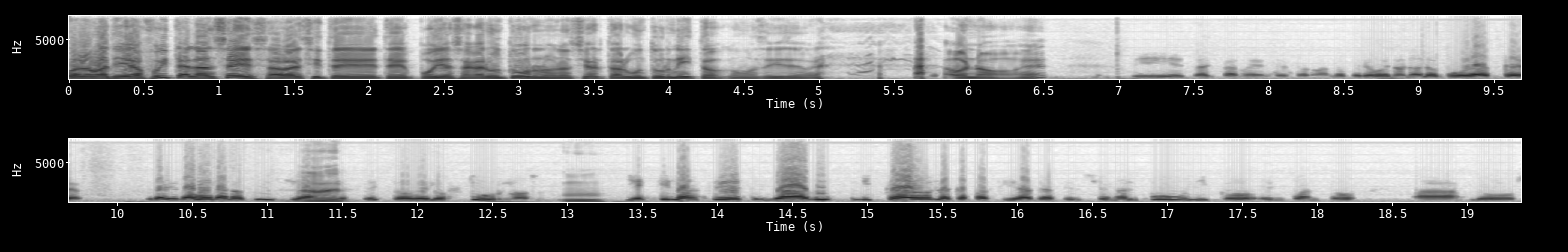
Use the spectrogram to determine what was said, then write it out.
bueno, Matías, fuiste al ANSES a ver si te, te podías sacar un turno, ¿no es cierto? ¿Algún turnito, como se dice? ¿O no, eh? Sí, exactamente, Fernando. Pero bueno, no lo pude hacer. Pero hay una buena noticia respecto de los turnos. Mm. Y es que el ANSES ya ha duplicado la capacidad de atención al público en cuanto a los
